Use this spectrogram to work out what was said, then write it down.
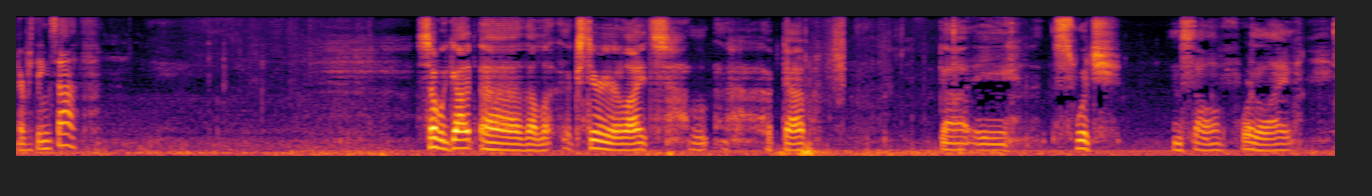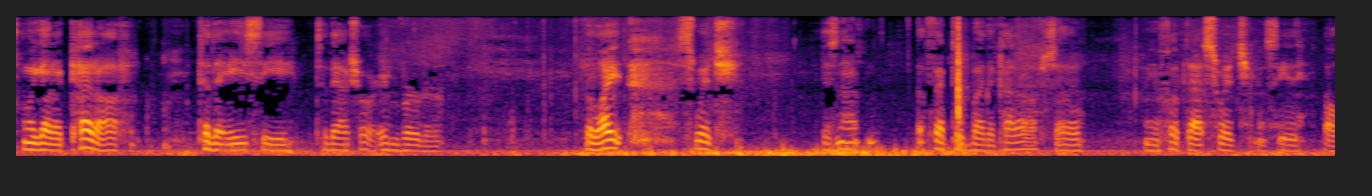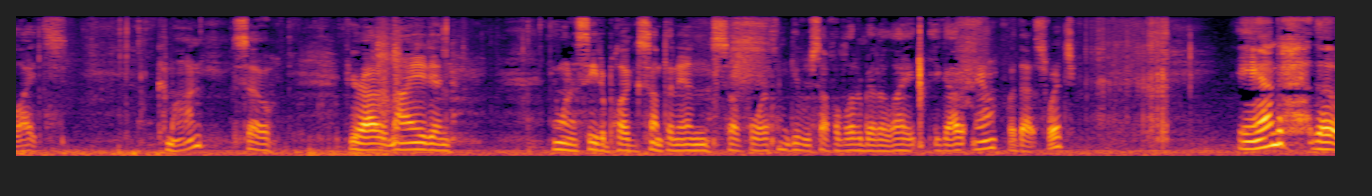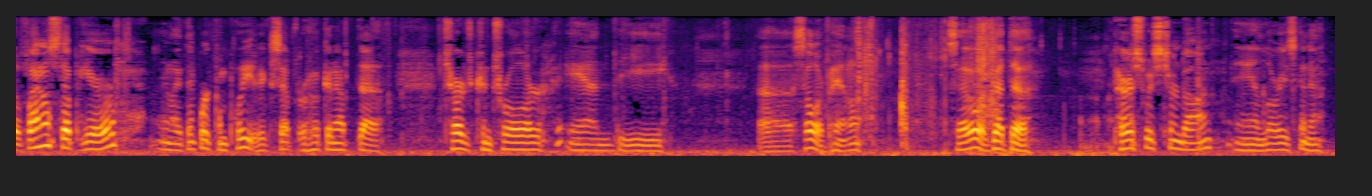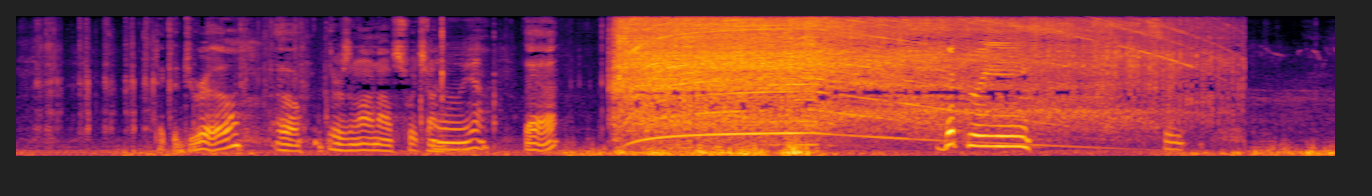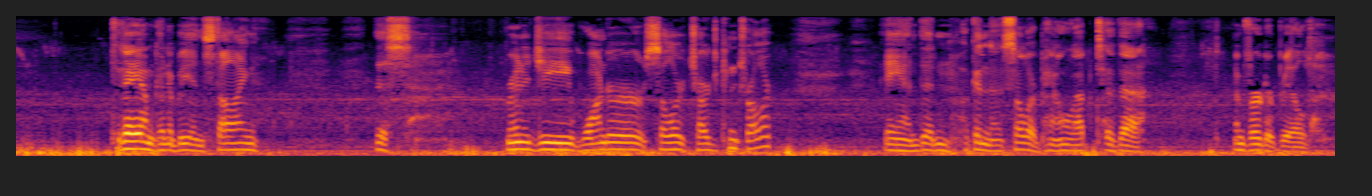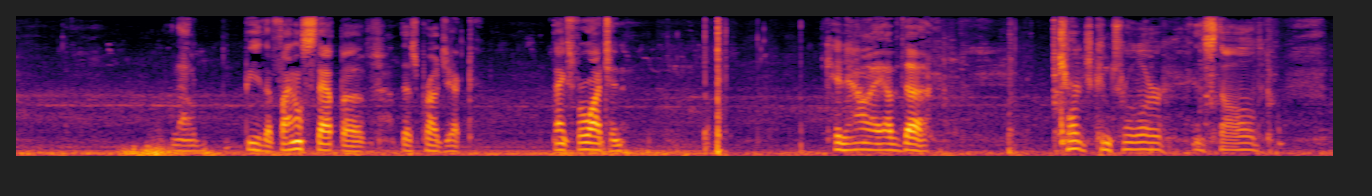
Everything's off. So we got uh, the exterior lights hooked up. Got a switch installed for the light. And we got a cutoff to the AC, to the actual inverter. The light switch is not affected by the cutoff, so when you flip that switch, you can see the lights come on. So if you're out at night and you want to see to plug something in so forth and give yourself a little bit of light. You got it now with that switch. And the final step here and I think we're complete except for hooking up the charge controller and the uh, solar panel. So I've got the power switch turned on and Lori's gonna take the drill. Oh there's an on off switch on oh yeah. that victory. Sweet. Today I'm going to be installing this Renogy Wanderer solar charge controller and then hooking the solar panel up to the inverter build. And that'll be the final step of this project. Thanks for watching. Okay, now I have the charge controller installed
